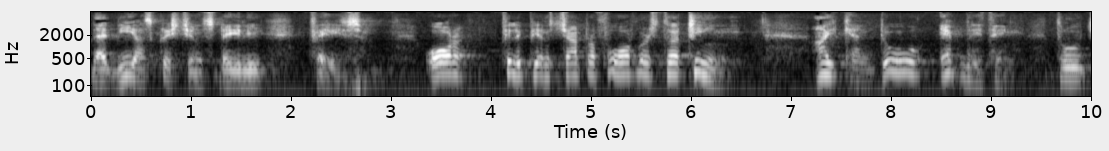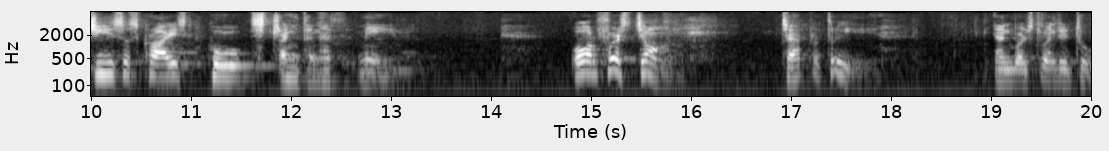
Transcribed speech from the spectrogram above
that we as Christians daily face. Or Philippians chapter 4, verse 13. I can do everything through Jesus Christ who strengtheneth me. Or 1 John chapter 3 and verse 22.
